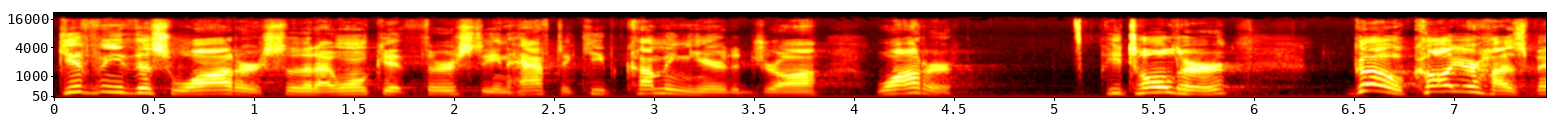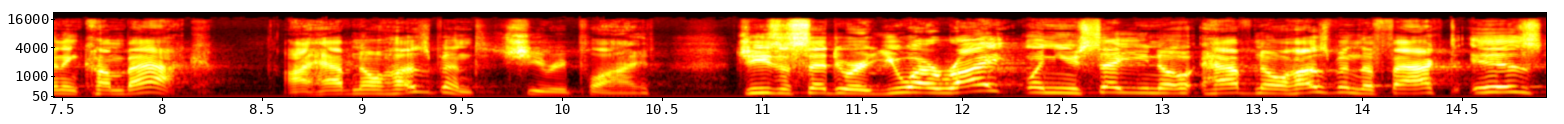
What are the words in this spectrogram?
give me this water so that I won't get thirsty and have to keep coming here to draw water. He told her, Go, call your husband and come back. I have no husband, she replied. Jesus said to her, You are right when you say you know, have no husband. The fact is,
